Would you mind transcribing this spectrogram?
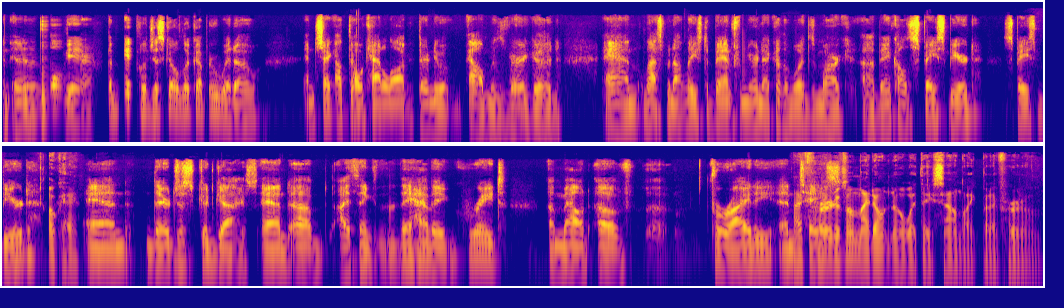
and basically, just go look up True Widow and check out the whole catalog. Their new album is very good. And last but not least, a band from your neck of the woods, Mark, a band called Space Beard. Space Beard. okay. And they're just good guys. And uh, I think they have a great amount of uh, variety and I've taste. heard of them. I don't know what they sound like, but I've heard of them.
